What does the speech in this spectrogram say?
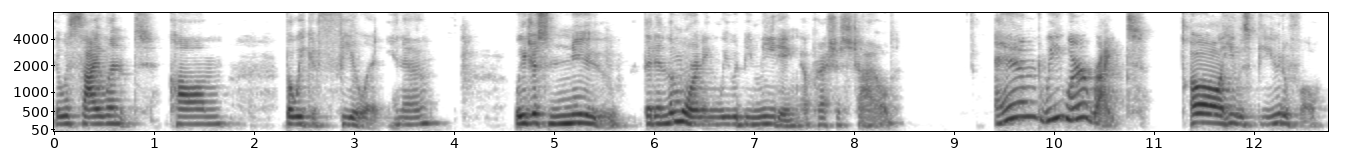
It was silent, calm, but we could feel it, you know? We just knew that in the morning we would be meeting a precious child. And we were right. Oh, he was beautiful,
